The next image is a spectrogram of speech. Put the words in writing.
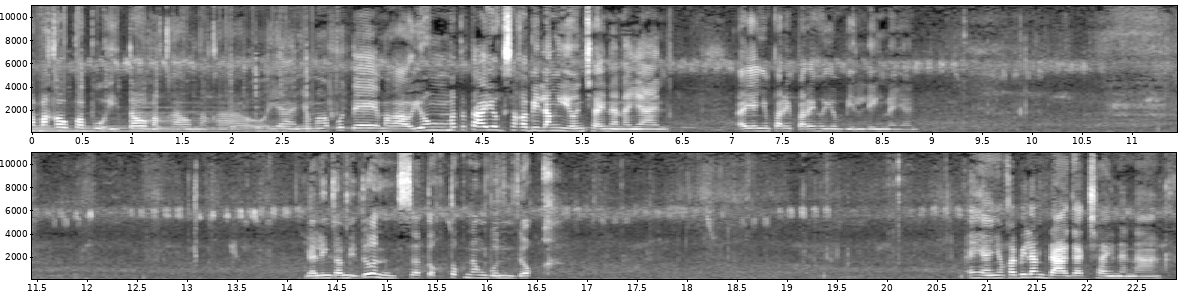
Macau pa po ito. Macau, Macau. Ayan, yung mga puti, Macau. Yung matatayog sa kabilang yon China na yan. Ayan yung pare-pareho yung building na yan. Galing kami dun sa tuktok ng bundok. Ayan, yung kabilang dagat, China na.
